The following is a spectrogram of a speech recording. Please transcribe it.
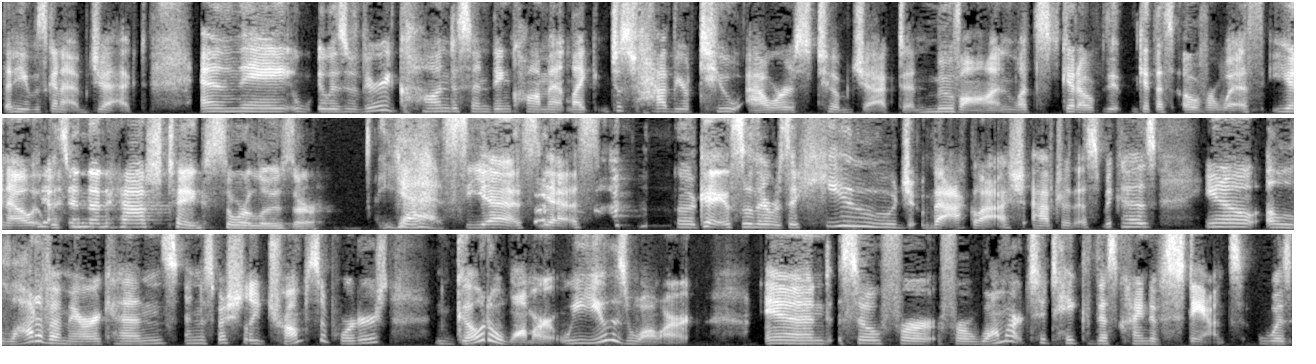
that he was going to object and they it was a very condescending comment like just have your two hours to object and move on let's get over get this over with you know it Yeah, was and then hashtag sore loser. Yes, yes, yes. Okay, so there was a huge backlash after this because, you know, a lot of Americans, and especially Trump supporters, go to Walmart. We use Walmart. And so for, for Walmart to take this kind of stance was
